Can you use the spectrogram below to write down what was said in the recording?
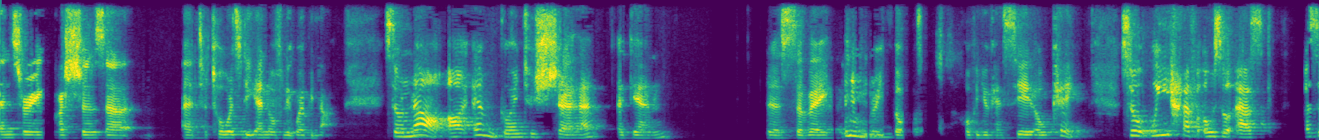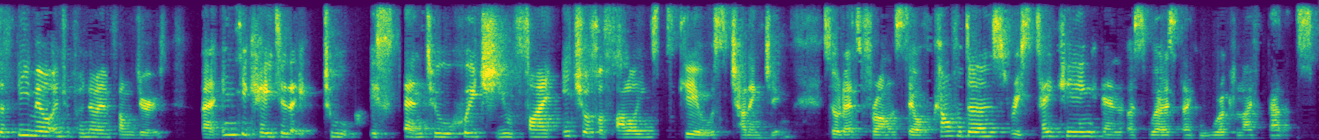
answering questions uh, at, towards the end of the webinar. So now I am going to share again the survey results. Hope you can see it okay. So we have also asked as a female entrepreneur and founders, uh, indicated to extent to which you find each of the following skills challenging. So that's from self-confidence, risk-taking, and as well as like work-life balance.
